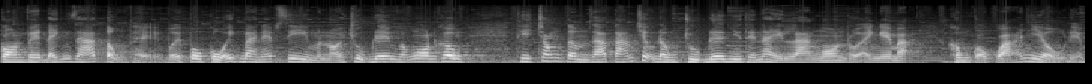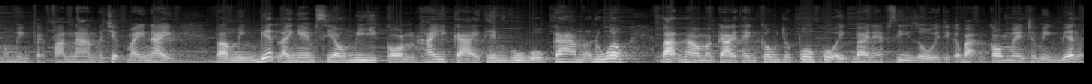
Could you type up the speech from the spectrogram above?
Còn về đánh giá tổng thể với Poco X3 FC mà nói chụp đêm có ngon không, Thì trong tầm giá 8 triệu đồng chụp đêm như thế này là ngon rồi anh em ạ không có quá nhiều để mà mình phải phàn nàn với chiếc máy này và mình biết là anh em Xiaomi còn hay cài thêm Google Cam nữa, đúng không? Bạn nào mà cài thành công cho Poco X3 FC rồi thì các bạn comment cho mình biết là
